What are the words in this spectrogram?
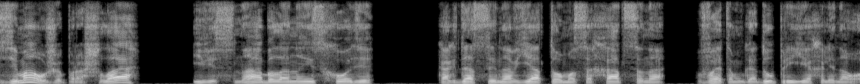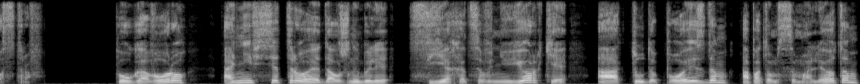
Зима уже прошла, и весна была на исходе, когда сыновья Томаса Хадсона в этом году приехали на остров. По уговору они все трое должны были съехаться в Нью-Йорке, а оттуда поездом, а потом самолетом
